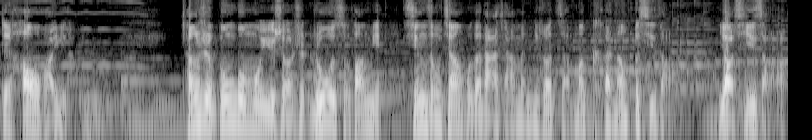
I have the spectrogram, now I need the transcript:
这豪华浴堂。城市公共沐浴设施如此方便，行走江湖的大侠们，你说怎么可能不洗澡？要洗澡啊，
